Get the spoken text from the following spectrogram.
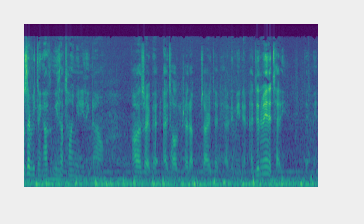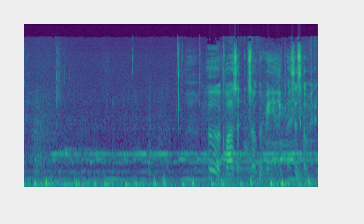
Knows everything. How come he's not telling me anything now? Oh, that's right. I told him shut up. Sorry, Teddy. I didn't mean it. I didn't mean it, Teddy. Didn't mean it. Ooh, a closet. It's so conveniently placed. Let's go in it.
